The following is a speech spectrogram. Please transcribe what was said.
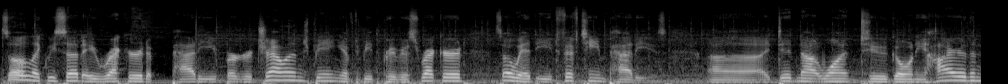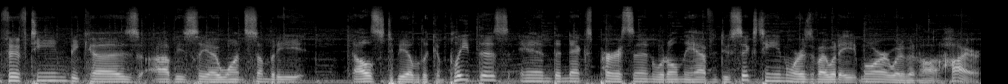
So, like we said, a record patty burger challenge, being you have to beat the previous record. So we had to eat 15 patties. Uh, I did not want to go any higher than 15 because obviously I want somebody else to be able to complete this, and the next person would only have to do 16, whereas if I would have ate more, it would have been a lot higher.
